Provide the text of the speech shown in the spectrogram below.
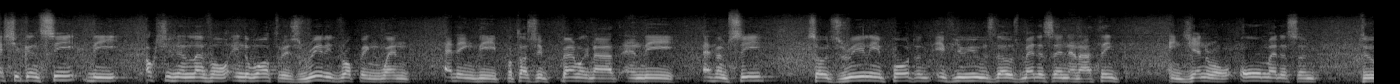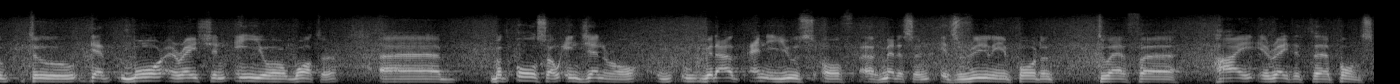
As you can see, the oxygen level in the water is really dropping when adding the potassium permanganate and the FMC. So it's really important if you use those medicine, and I think in general all medicine, to, to get more aeration in your water. Uh, but also in general, without any use of medicine, it's really important to have uh, high aerated uh, ponds.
